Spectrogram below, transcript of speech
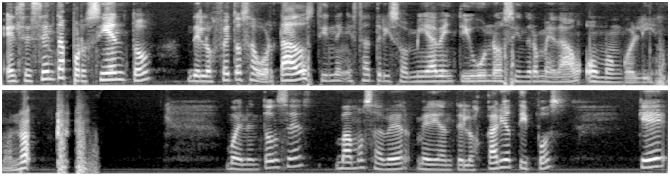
El 60% de los fetos abortados tienen esta trisomía 21, síndrome Down o mongolismo, ¿no? bueno, entonces vamos a ver mediante los cariotipos que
